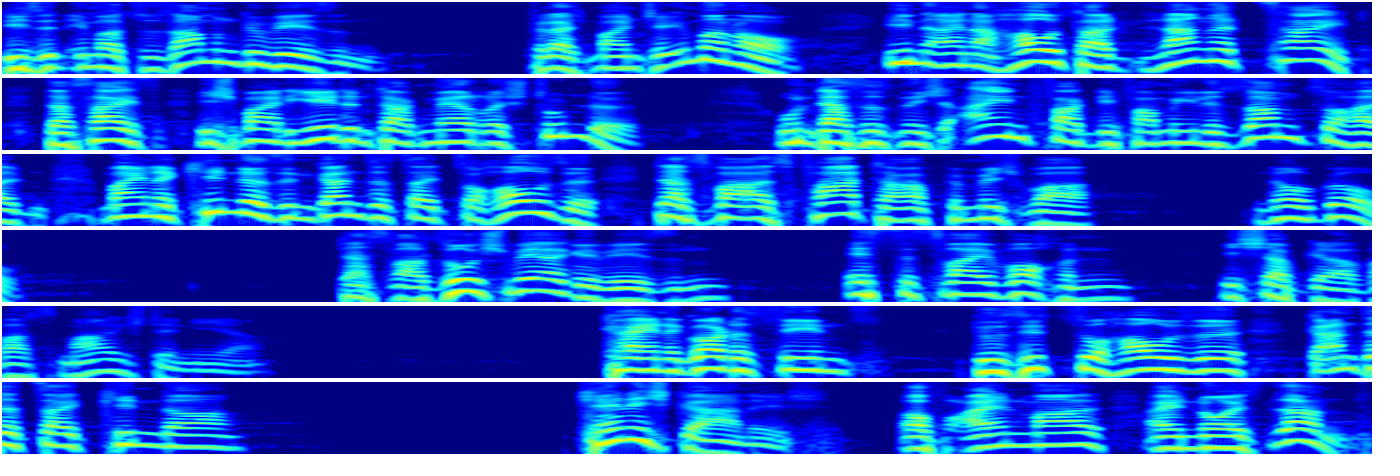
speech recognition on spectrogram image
die sind immer zusammen gewesen. Vielleicht manche immer noch. In einer Haushalt lange Zeit. Das heißt, ich meine jeden Tag mehrere Stunden. Und das ist nicht einfach, die Familie zusammenzuhalten. Meine Kinder sind ganze Zeit zu Hause. Das war als Vater, für mich war no go. Das war so schwer gewesen. Erste zwei Wochen. Ich habe gedacht, was mache ich denn hier? Keine Gottesdienst, Du sitzt zu Hause, ganze Zeit Kinder. Kenne ich gar nicht. Auf einmal ein neues Land.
